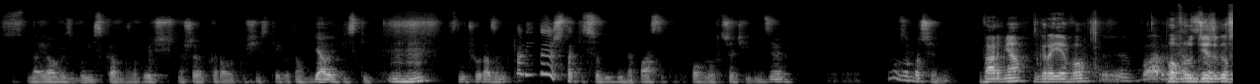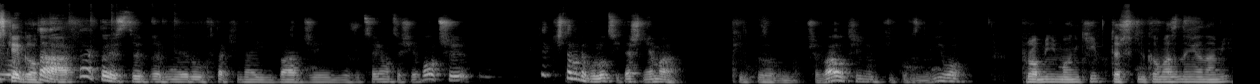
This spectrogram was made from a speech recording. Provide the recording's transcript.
znajomy z boiska, można powiedzieć, naszego Karola Kosińskiego, tam w Białej Piskiej. Mhm. Z Niczu razem. Ale też taki solidny napastnik, pograł w trzeciej lidze. No zobaczymy. Warmia, Grajewo. Warmia Powrót Dzierżgowskiego. Tak, tak, to jest pewnie ruch taki najbardziej rzucający się w oczy. Jakiejś tam rewolucji też nie ma. Kilku zawodników przerwało trening, kilku wznowiło. Promień Mońki, też z kilkoma znamionami.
